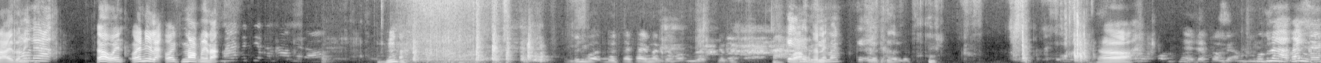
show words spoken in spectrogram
รายตัวนี้เอาเนี่ยเออไว้ไว้นี่แหละไว้นอกนี่แหละวินว่าเดินใส่ไฟมันก็ว่ามันเชื่อมวางไว้เท่านี้เกะเลยกระเทือนเลยเออเนี่ยเด็กต้องไปอ่ำกูตัวหน้าเป็นเลย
